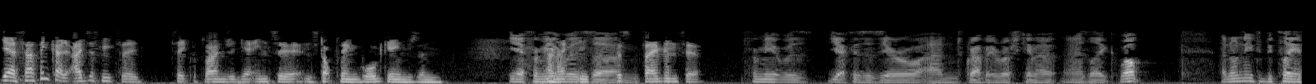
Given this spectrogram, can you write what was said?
yes, I think I, I just need to take the plunge and get into it and stop playing board games and, Yeah, for me and it actually was put some um, time into it. for me it was Yakuza Zero and Gravity Rush came out, and I was like, well, I don't need to be playing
